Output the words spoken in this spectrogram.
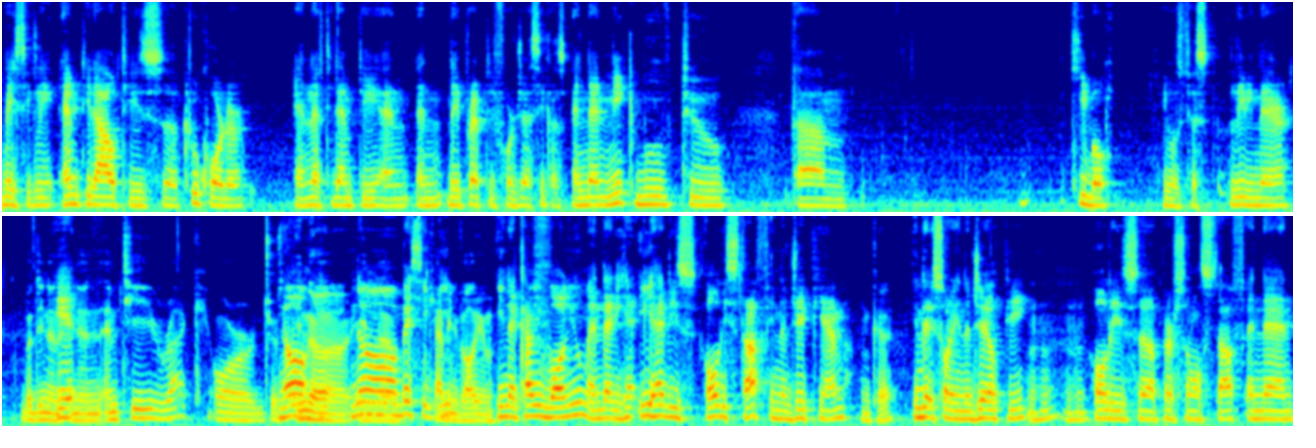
basically emptied out his uh, crew quarter and left it empty and, and they prepped it for Jessica's. And then Nick moved to um, Kibo. He was just living there. But in an, Yeah. in an empty rack or just No, in the, he- no, in basically- cabin volume? in a cabin volume, and then he, ha- he had his all his stuff in the JPM, Okay. in the sorry, in the JLP, Mm-hmm, mm-hmm. all his uh, personal stuff, and then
